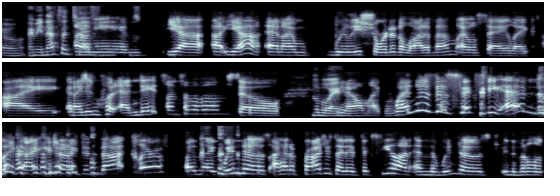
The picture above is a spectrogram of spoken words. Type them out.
though i mean that's a tough i mean yeah uh, yeah and i'm really shorted a lot of them i will say like i and i didn't put end dates on some of them so oh boy. you know i'm like when does this fixed fee end like i you know i did not clarify and like windows i had a project i did fixed fee on and the windows in the middle of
